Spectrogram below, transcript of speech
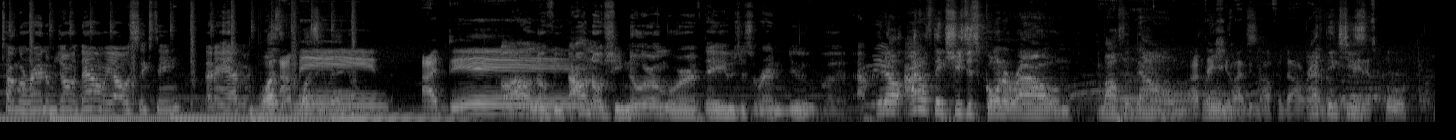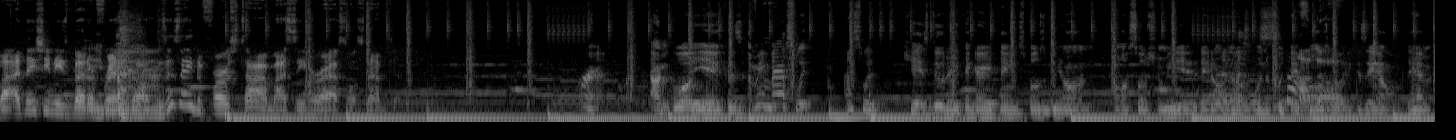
tongue a random joint down when y'all was 16? That ain't happened. was, I was he mean, I did. Oh, I don't know if he, I don't know if she knew him or if they he was just a random dude. But I mean, You know, I don't think she's just going around mouthing Uh, down. I think she might be mouthing down. I Randoms. think I mean, she's- it's cool, but I think she needs better Hey, friends, dog. man. Because this ain't the first time I seen her ass on Snapchat. Right. I'm, well, yeah, because I mean, that's what that's what kids do. They think everything's supposed to be on on social media. They don't Yeah, know when to put their phones dog. away because they don't. They haven't.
